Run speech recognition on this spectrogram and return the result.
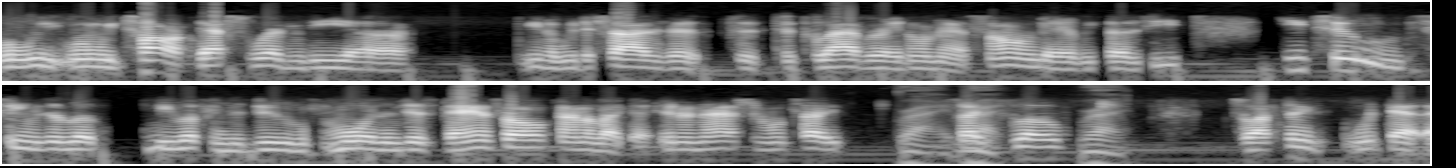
when we when we talked, that's when the uh, you know we decided to, to to collaborate on that song there because he he too seems to look be looking to do more than just dancehall, kind of like an international type Right, type right, flow. right. So I think with that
